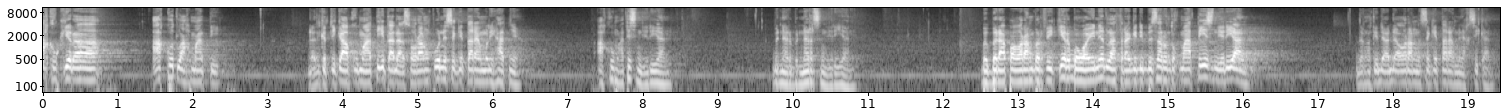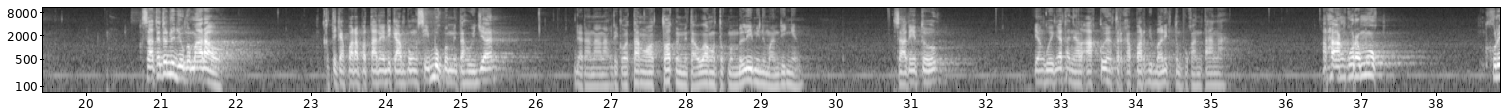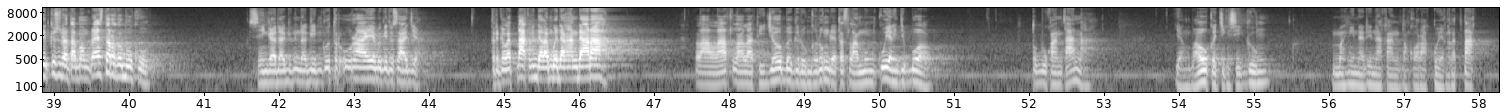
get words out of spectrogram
Aku kira aku telah mati. Dan ketika aku mati, tak ada seorang pun di sekitar yang melihatnya. Aku mati sendirian. Benar-benar sendirian. Beberapa orang berpikir bahwa ini adalah tragedi besar untuk mati sendirian. Dengan tidak ada orang di sekitar yang menyaksikan. Saat itu ujung kemarau. Ketika para petani di kampung sibuk meminta hujan, dan anak-anak di kota ngotot meminta uang untuk membeli minuman dingin. Saat itu, yang gue ingat hanyalah aku yang terkapar di balik tumpukan tanah. Rahangku remuk. Kulitku sudah tak memplester tubuhku. Sehingga daging-dagingku terurai begitu saja. Tergeletak di dalam gedangan darah. Lalat-lalat hijau bergerung-gerung di atas lambungku yang jebol. Tumpukan tanah yang bau kecing sigung menghina dinakan tengkorakku yang retak.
